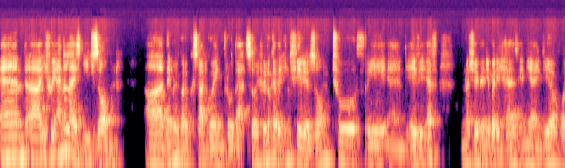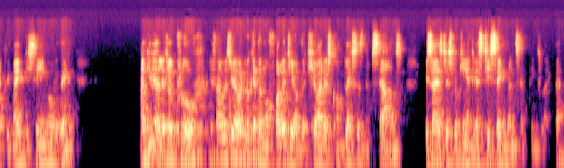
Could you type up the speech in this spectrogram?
And uh, if we analyze each zone, uh, then we've got to start going through that. So if we look at the inferior zone, two, three, and AVF, I'm not sure if anybody has any idea of what we might be seeing over there. I'll give you a little clue. If I was you, I would look at the morphology of the QRS complexes themselves, besides just looking at ST segments and things like that.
